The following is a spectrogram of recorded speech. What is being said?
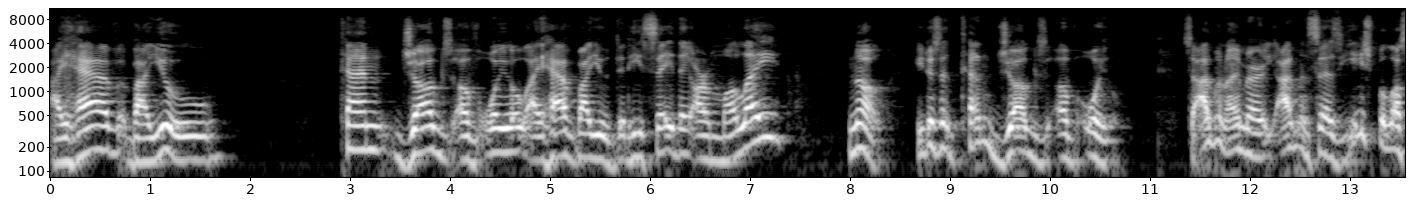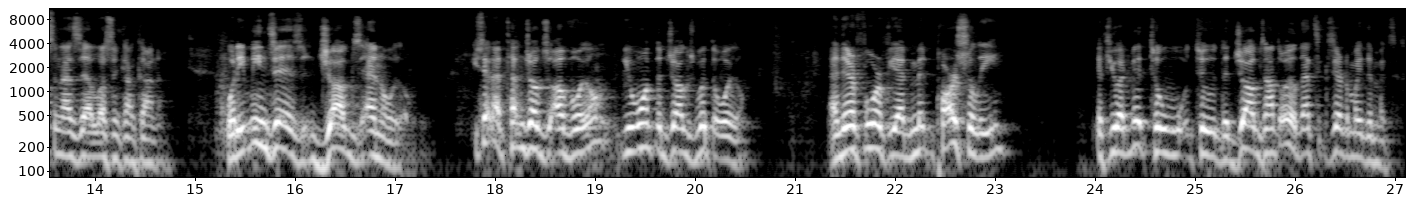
I have by you ten jugs of oil I have by you. Did he say they are malay? No. He just said ten jugs of oil. So Adman Aimer, Adman says, Yesh kankanim. What he means is jugs and oil. You said I have ten jugs of oil, you want the jugs with the oil. And therefore, if you admit partially, if you admit to, to the jugs, not the oil, that's considered a the mixes.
